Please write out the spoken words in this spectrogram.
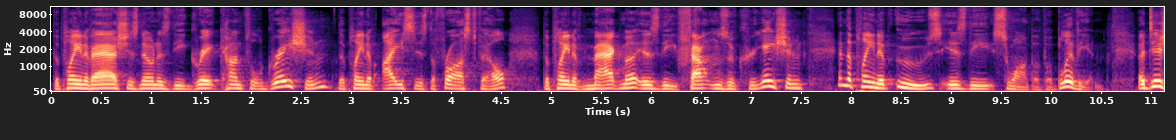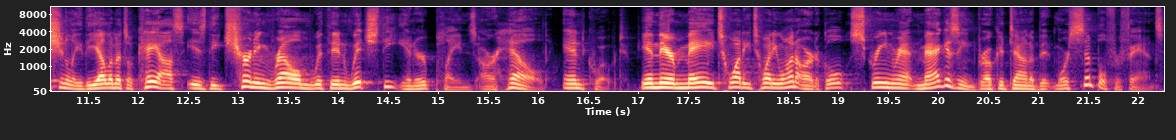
The plane of ash is known as the Great Conflagration, the plane of ice is the Frostfell, the plane of magma is the Fountains of Creation, and the plane of ooze is the Swamp of Oblivion. Additionally, the elemental chaos is the churning realm within which the inner planes are held. End quote. In their May 2021 article, Screen Rant magazine broke it down a bit more simple for fans.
